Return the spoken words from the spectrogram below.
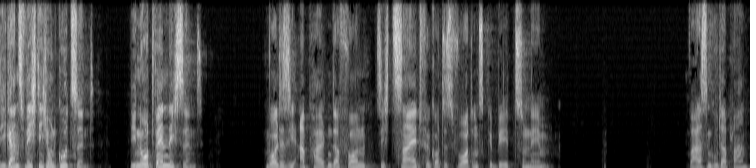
die ganz wichtig und gut sind, die notwendig sind. Wollte sie abhalten davon, sich Zeit für Gottes Wort und Gebet zu nehmen. War das ein guter Plan?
